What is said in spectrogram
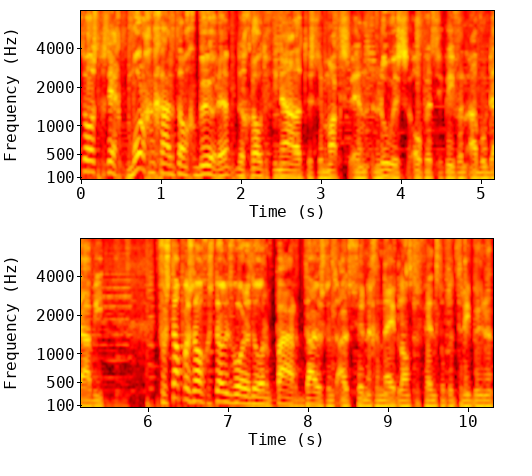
zoals gezegd, morgen gaat het dan gebeuren. De grote finale tussen Max en Lewis op het circuit van Abu Dhabi. Verstappen zal gesteund worden door een paar duizend uitzinnige Nederlandse fans op de tribune.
